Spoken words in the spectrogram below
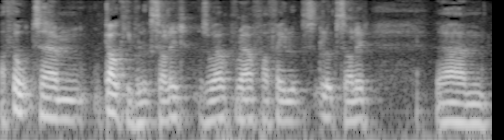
I thought um, goalkeeper looked solid as well. Ralf, I think looked looked solid. Um,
